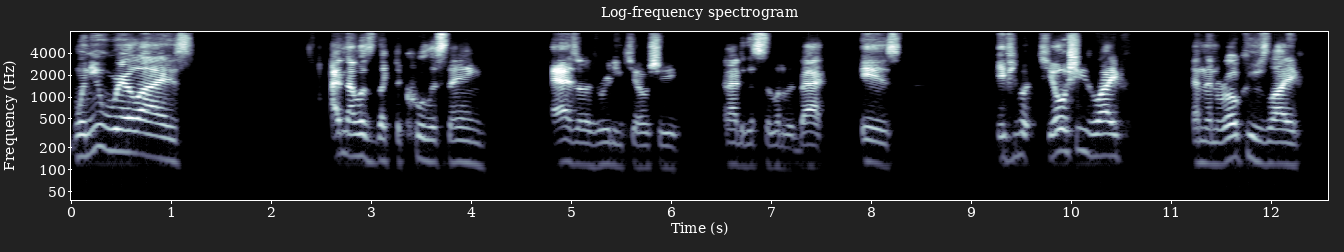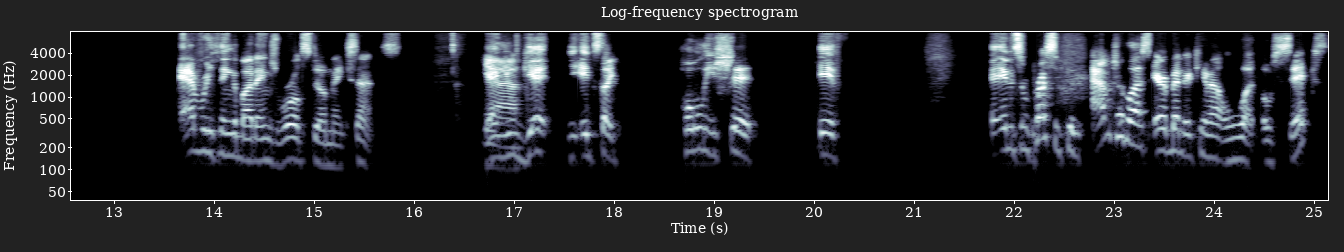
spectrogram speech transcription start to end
when you realize, and that was like the coolest thing as I was reading Kyoshi, and I did this a little bit back, is if you put Kyoshi's life and then Roku's life, everything about Aang's world still makes sense. Yeah. And you get it's like, holy shit, if and it's impressive because Avatar The Last Airbender came out in what, 06?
